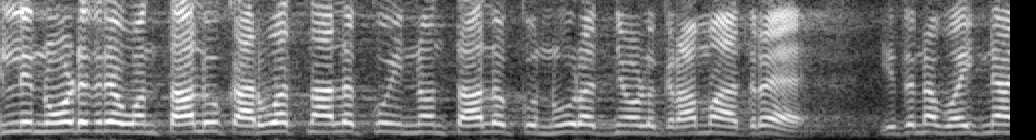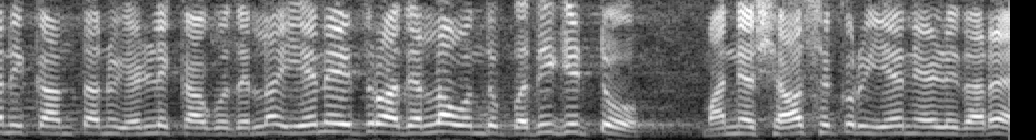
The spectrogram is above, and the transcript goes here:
ಇಲ್ಲಿ ನೋಡಿದ್ರೆ ಒಂದು ತಾಲೂಕು ಅರವತ್ನಾಲ್ಕು ಇನ್ನೊಂದು ತಾಲೂಕು ನೂರ ಹದಿನೇಳು ಗ್ರಾಮ ಆದರೆ ಇದನ್ನು ವೈಜ್ಞಾನಿಕ ಅಂತಾನು ಹೇಳಲಿಕ್ಕಾಗೋದಿಲ್ಲ. ಏನೇ ಇದ್ರೂ ಅದೆಲ್ಲ ಒಂದು ಬದಿಗಿಟ್ಟು ಮಾನ್ಯ ಶಾಸಕರು ಏನು ಹೇಳಿದ್ದಾರೆ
